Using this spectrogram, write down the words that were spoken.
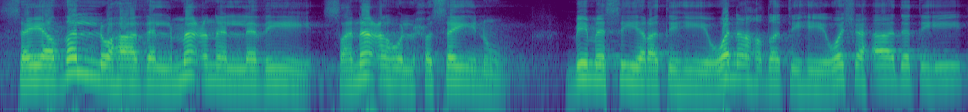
سيظل هذا المعنى الذي صنعه الحسين بمسيرته ونهضته وشهادته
